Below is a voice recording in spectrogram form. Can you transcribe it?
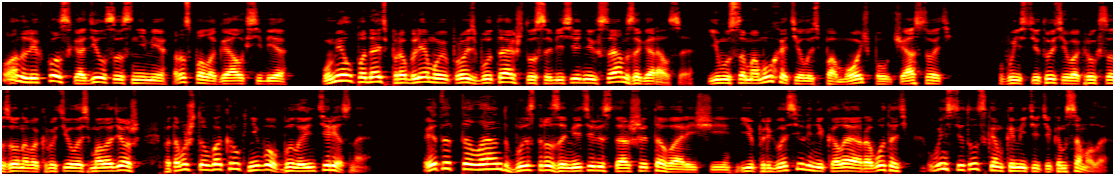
Он легко сходился с ними, располагал к себе, Умел подать проблему и просьбу так, что собеседник сам загорался. Ему самому хотелось помочь, поучаствовать. В институте вокруг Сазонова крутилась молодежь, потому что вокруг него было интересно. Этот талант быстро заметили старшие товарищи и пригласили Николая работать в институтском комитете комсомола.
